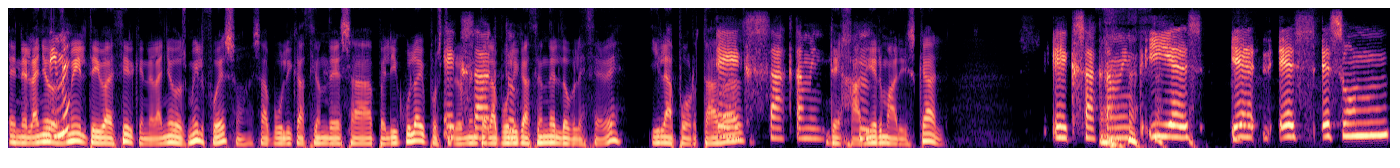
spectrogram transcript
En el año Dime. 2000 te iba a decir que en el año 2000 fue eso, esa publicación de esa película y posteriormente Exacto. la publicación del doble CD y la portada Exactamente. de Javier Mariscal. Exactamente. y es, es, es un,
